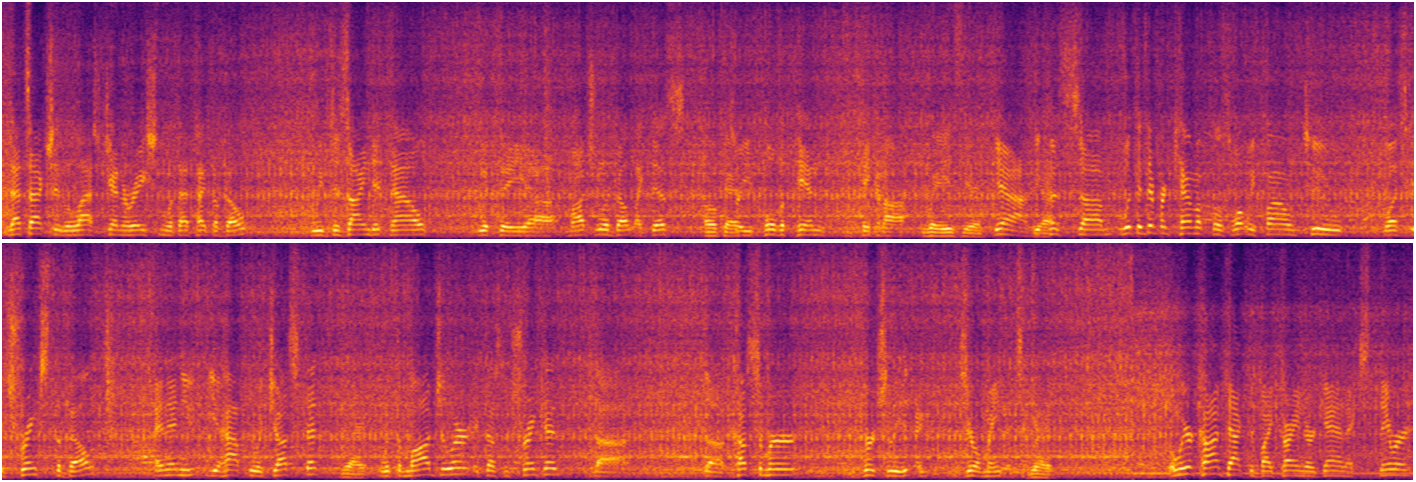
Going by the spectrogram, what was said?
That's actually the last generation with that type of belt. We've designed it now with the uh, modular belt like this. Okay. So you pull the pin and take it off. Way easier. Yeah, because yeah. Um, with the different chemicals, what we found too was it shrinks the belt and then you, you have to adjust it. Right. With the modular, it doesn't shrink it. The, the customer virtually uh, zero maintenance again. Right. When we were contacted by Kind Organics, they were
